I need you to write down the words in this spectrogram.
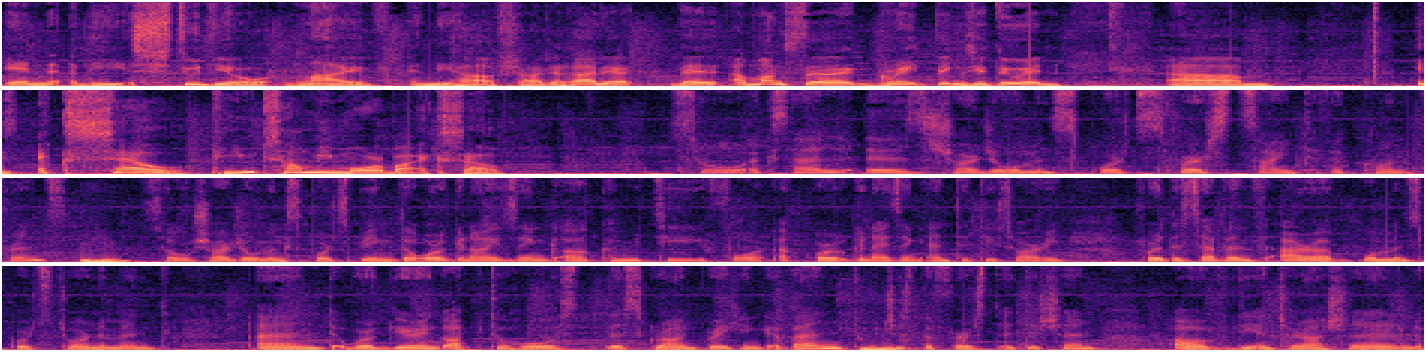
in the studio live in the heart of Sharjah. Ghali, the, amongst the great things you're doing um, is Excel. Can you tell me more about Excel? So Excel is Sharjah Women's Sports first scientific conference. Mhm. So Sharjah Women's Sports being the organizing uh, committee for uh, organizing entity, sorry, for the seventh Arab Women's Sports Tournament, and we're gearing up to host this groundbreaking event, which Mhm. is the first edition of the International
